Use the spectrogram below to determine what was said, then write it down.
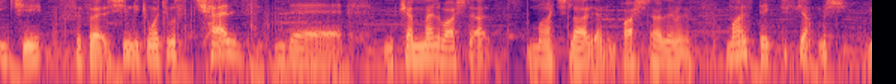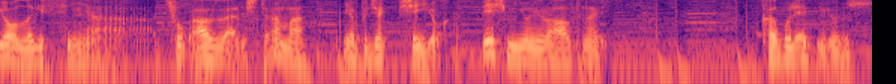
2-0. Şimdiki maçımız Chelsea ile mükemmel başlar. Maçlar yani başlar demedim. Miles teklif yapmış yolla gitsin ya. Çok az vermiştir ama yapacak bir şey yok. 5 milyon euro altına kabul etmiyoruz.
